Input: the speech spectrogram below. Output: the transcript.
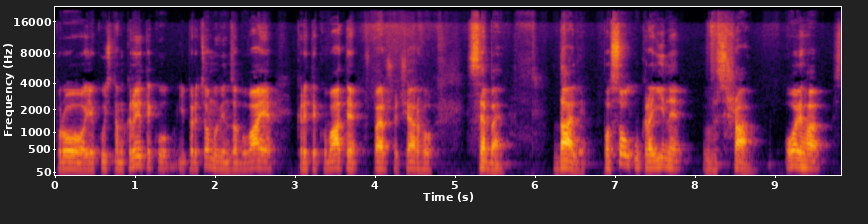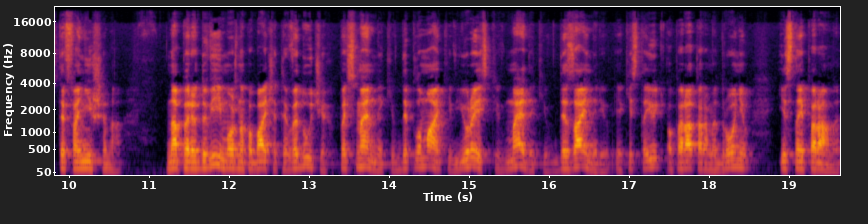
про якусь там критику, і при цьому він забуває критикувати в першу чергу себе. Далі, посол України в США Ольга Стефанішина. На передовій можна побачити ведучих, письменників, дипломатів, юристів, медиків, дизайнерів, які стають операторами дронів і снайперами.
